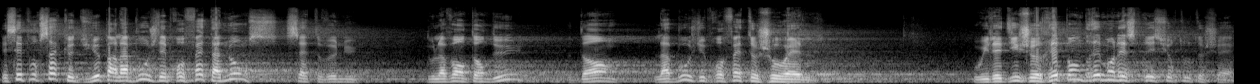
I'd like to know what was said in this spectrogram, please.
Et c'est pour ça que Dieu, par la bouche des prophètes, annonce cette venue. Nous l'avons entendu dans la bouche du prophète Joël, où il est dit, je répandrai mon esprit sur toute chair.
